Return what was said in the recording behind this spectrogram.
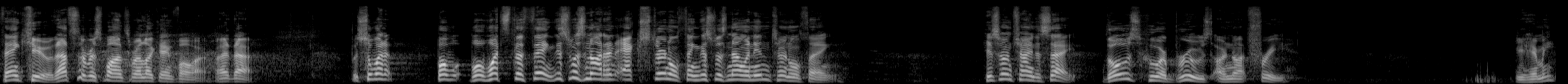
Thank you. That's the response we're looking for, right there. But so what? But, but what's the thing? This was not an external thing. This was now an internal thing. Here's what I'm trying to say: those who are bruised are not free. You hear me?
